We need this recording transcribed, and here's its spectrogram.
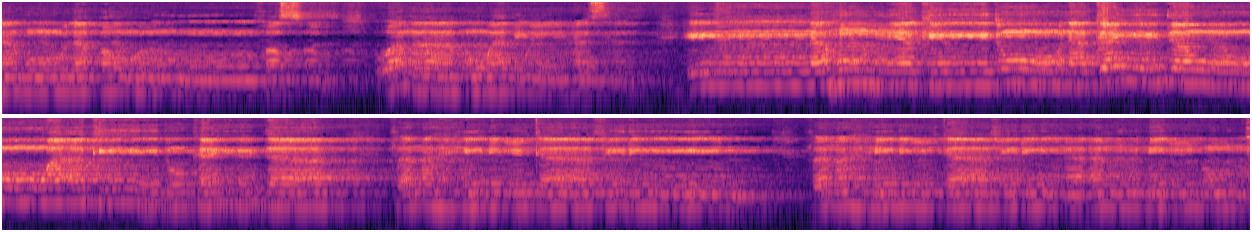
إنه لقول فصل وما هو بالهزل. إنهم يكيدون كيدا وأكيد كيدا. فمهل الكافرين فمهل الكافرين أمهلهم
